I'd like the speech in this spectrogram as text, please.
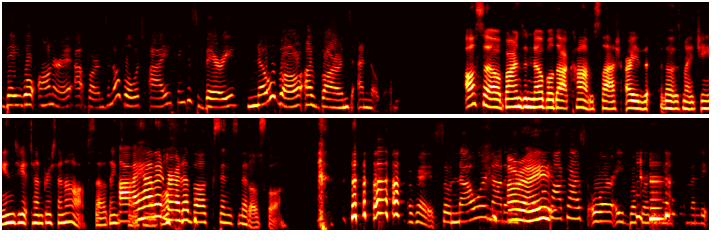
they will honor it at Barnes and Noble, which I think is very noble of Barnes and Noble. Also, barnesandnoble.com slash are you th- those my genes? You get 10% off. So thanks. I Barnes and haven't Noble. read a book since middle school. Okay, so now we're not a All right. podcast or a book recommending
